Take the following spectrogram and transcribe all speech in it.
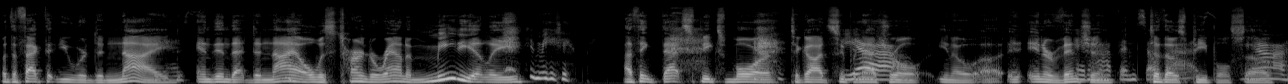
But the fact that you were denied, Yes. and then that denial was turned around immediately, Immediately, I think that speaks more to God's supernatural, you know, uh, intervention so to those people. So, yeah,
